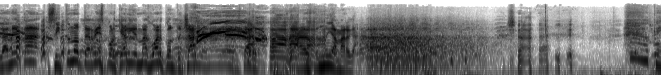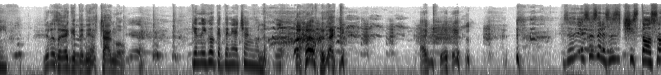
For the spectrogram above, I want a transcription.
la neta, si tú no te ríes porque alguien va a jugar con tu chango, no estar. Ah, estás muy amarga. Ok. Yo no sabía que tenías chango. ¿Quién dijo que tenía chango? Pues aquí. Aquel. Pues ¿Eso se les hace chistoso?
